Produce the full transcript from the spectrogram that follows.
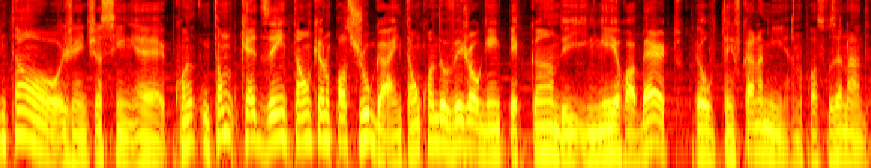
Então, gente, assim, é, quan- então quer dizer então que eu não posso julgar. Então, quando eu vejo alguém pecando e em erro aberto, eu tenho que ficar na minha, eu não posso fazer nada.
